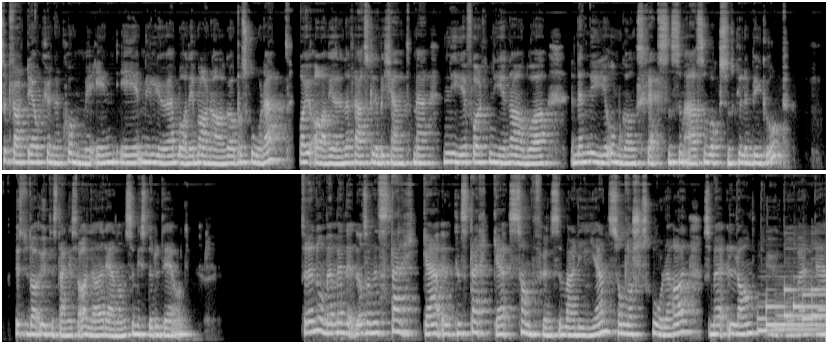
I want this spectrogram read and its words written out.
Så klart det å kunne komme inn i miljøet både i barnehage og på skole var jo avgjørende for jeg skulle bli kjent med nye folk, nye naboer, den nye omgangskretsen som jeg som voksen skulle bygge opp. Hvis du da utestenges fra alle arenaene, så mister du det òg. Så det er noe med, med altså den, sterke, den, sterke, samfunnsverdien som norsk skole har, som er langt utover det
